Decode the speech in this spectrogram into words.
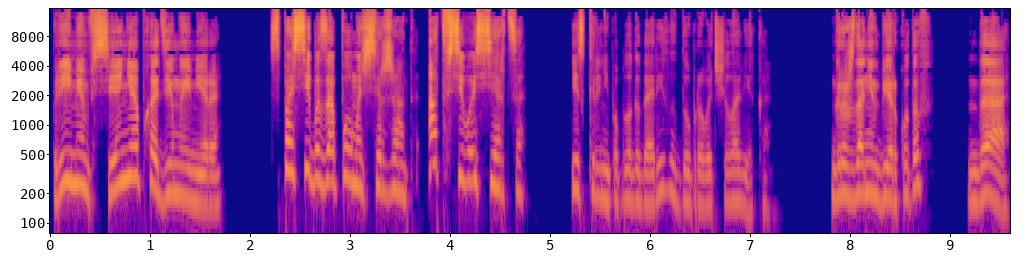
«Примем все необходимые меры». «Спасибо за помощь, сержант, от всего сердца!» Искренне поблагодарила доброго человека. «Гражданин Беркутов?» «Да,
